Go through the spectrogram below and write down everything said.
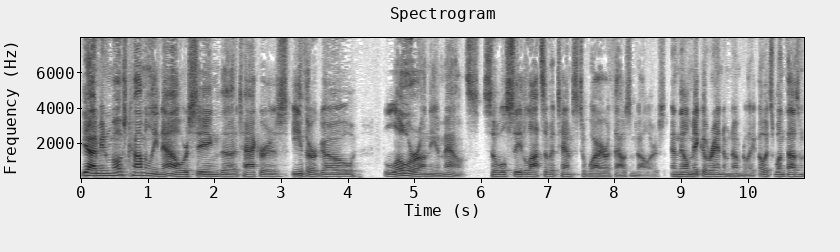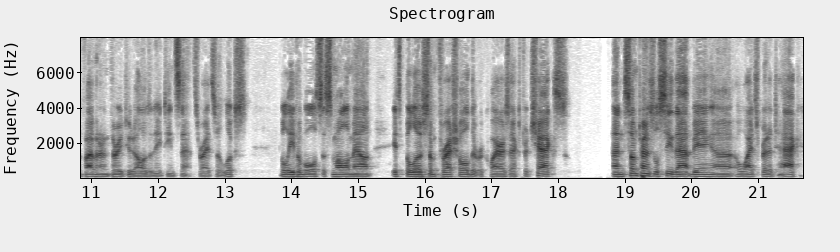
Yeah, I mean, most commonly now we're seeing the attackers either go lower on the amounts. So we'll see lots of attempts to wire a thousand dollars, and they'll make a random number like, oh, it's one thousand five hundred thirty-two dollars and eighteen cents, right? So it looks believable. It's a small amount. It's below some threshold that requires extra checks, and sometimes we'll see that being a, a widespread attack.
